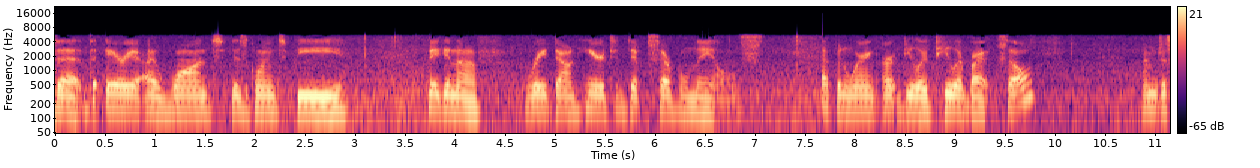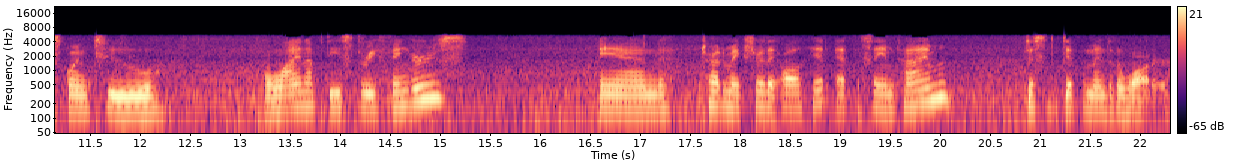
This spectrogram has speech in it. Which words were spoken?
that the area I want is going to be big enough right down here to dip several nails. I've been wearing Art Dealer Teal-er by itself. I'm just going to line up these three fingers and try to make sure they all hit at the same time. Just dip them into the water.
